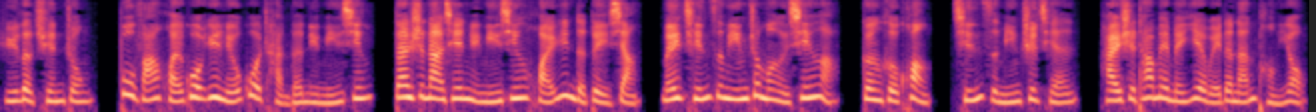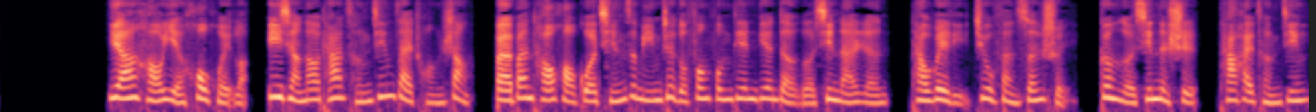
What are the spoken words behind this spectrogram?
娱乐圈中。不乏怀过孕、流过产的女明星，但是那些女明星怀孕的对象没秦子明这么恶心啊！更何况秦子明之前还是他妹妹叶维的男朋友。叶安好也后悔了，一想到他曾经在床上百般讨好过秦子明这个疯疯癫癫的恶心男人，他胃里就泛酸水。更恶心的是，他还曾经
